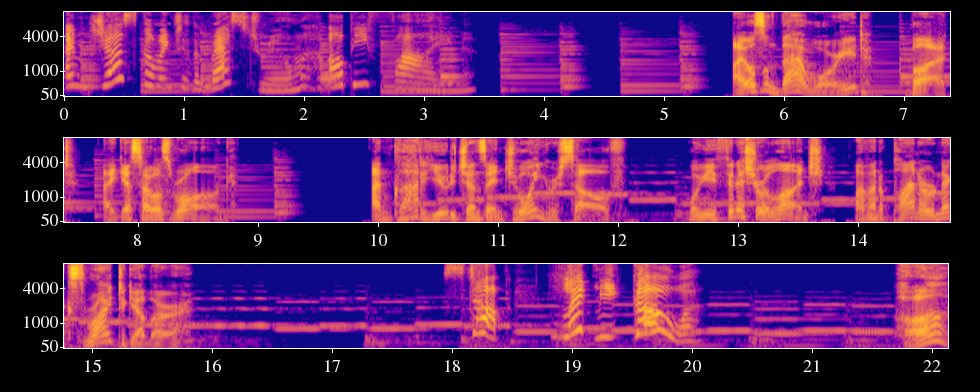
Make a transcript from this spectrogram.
I'm just going to the restroom. I'll be fine. I wasn't that worried, but I guess I was wrong. I'm glad Yuri-chan's enjoying herself. When we finish our lunch, I want to plan our next ride together. Stop! Let me go! Huh?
